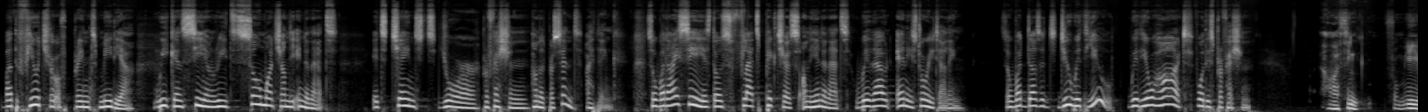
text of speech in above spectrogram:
about the future of print media. We can see and read so much on the internet. It's changed your profession hundred percent. I think. So what I see is those flat pictures on the internet without any storytelling. So what does it do with you, with your heart for this profession? I think for me,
